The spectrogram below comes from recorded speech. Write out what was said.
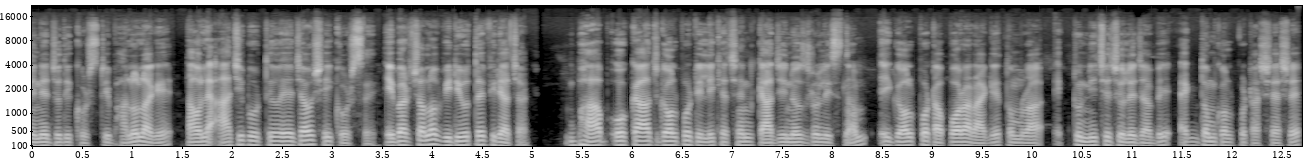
জেনে যদি কোর্সটি ভালো লাগে, তাহলে আজই ভর্তি হয়ে যাও সেই কোর্সে। এবার চলো ভিডিওতে ফিরে যাক। ভাব ও কাজ গল্পটি লিখেছেন কাজী নজরুল ইসলাম। এই গল্পটা পড়ার আগে তোমরা একটু নিচে চলে যাবে, একদম গল্পটা শেষে।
